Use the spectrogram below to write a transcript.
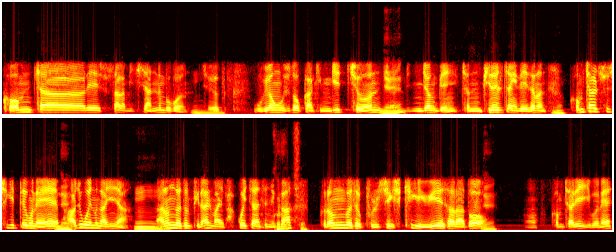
검찰의 수사가 미치지 않는 부분, 음. 즉 우병우 수석과 김기춘 예. 전 민정 전 비서실장에 대해서는 예. 검찰 출시기 때문에 네. 봐주고 있는 거 아니냐. 음. 라는 것을 비난을 많이 받고 있지 않습니까? 그렇죠. 런 것을 불식시키기 위해서라도 네. 어, 검찰이 이번에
